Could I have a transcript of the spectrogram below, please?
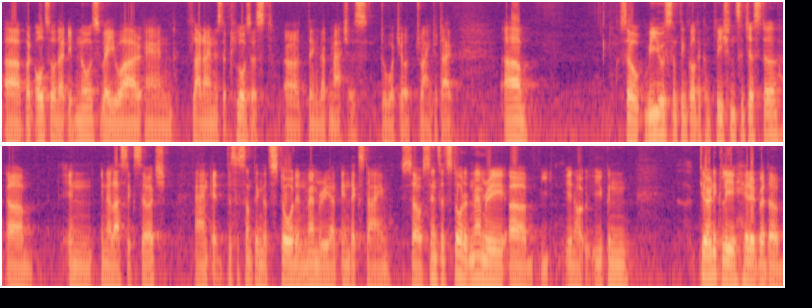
uh, but also that it knows where you are and Flatiron is the closest uh, thing that matches to what you're trying to type. Um, so we use something called the completion suggester um, in, in Elasticsearch. And it, this is something that's stored in memory at index time. So since it's stored in memory, uh, you know, you can theoretically hit it with a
